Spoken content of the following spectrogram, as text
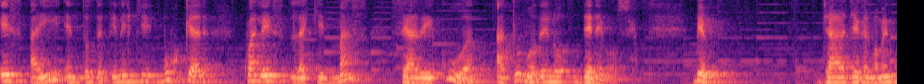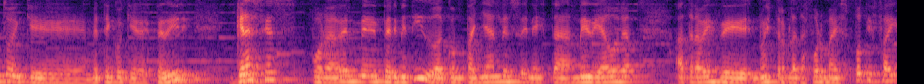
Es ahí en donde tienes que buscar cuál es la que más se adecua a tu modelo de negocio. Bien, ya llega el momento en que me tengo que despedir. Gracias por haberme permitido acompañarles en esta media hora a través de nuestra plataforma Spotify.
